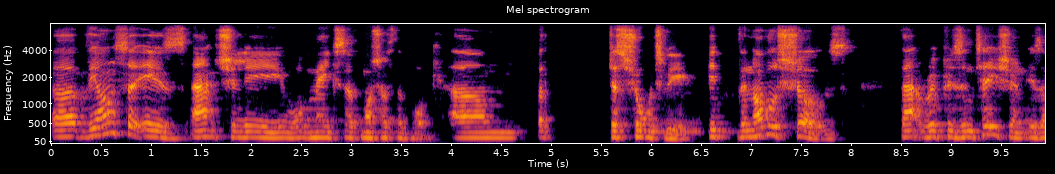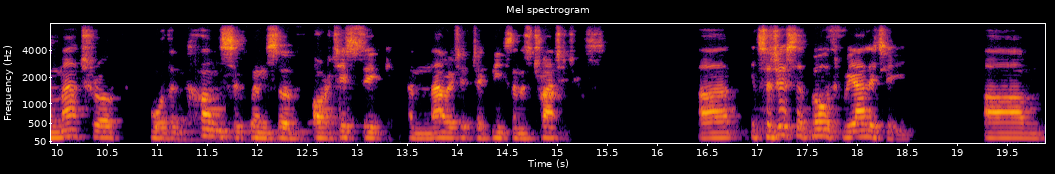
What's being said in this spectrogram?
Uh, the answer is actually what makes up much of the book. Um, but just shortly, it, the novel shows that representation is a matter of or the consequence of artistic and narrative techniques and strategies. Uh, it suggests that both reality um,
